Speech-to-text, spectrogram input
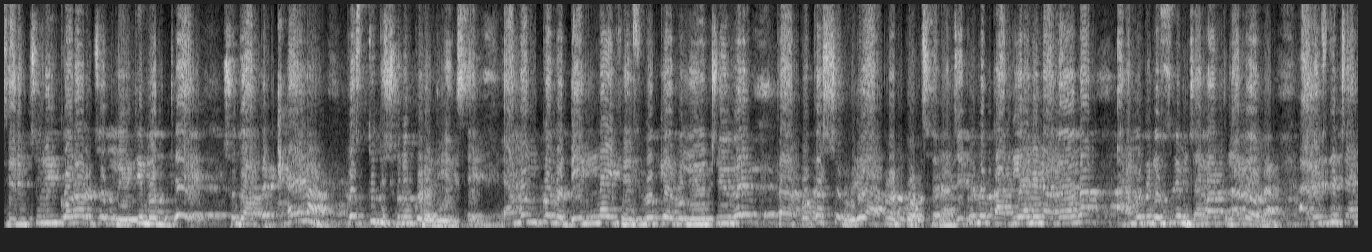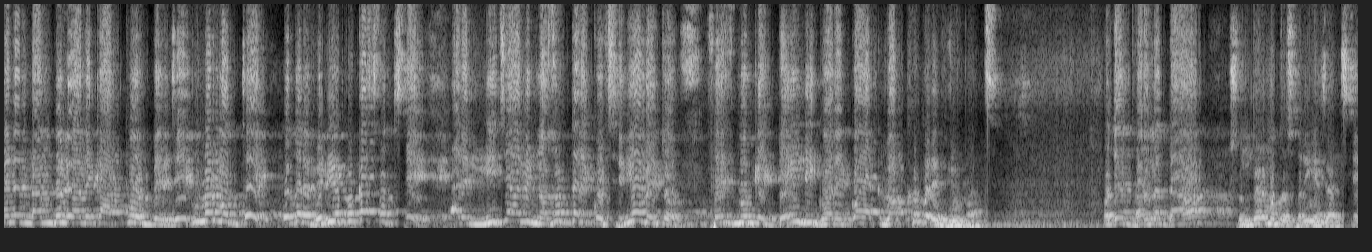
সেঞ্চুরি করার জন্য ইতিমধ্যে শুধু অপেক্ষায় না, প্রস্তুতি শুরু করে দিয়েছে। এমন কোন দিন নাই ফেসবুকে এবং ইউটিউবে তারা প্রকাশ্য ভিডিও আপলোড করছে না। যেগুলো কাদিয়ানি নামেও না, আহমদি মুসলিম জামাত নামেও না। আমি যদি চ্যানেলের নাম বলে, অনেকে আটকে উঠবেন যে এগুলোর মধ্যে ওদের ভিডিও প্রকাশ হচ্ছে। আরে নিজে আমি নজরদারি করছি নিয়মিত ফেসবুকে ডেইলি গড়ে কয়েক লক্ষ করে ভিউ পাচ্ছে ওদের ধর্মের দাওয়া সুন্দর মতো ছড়িয়ে যাচ্ছে,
